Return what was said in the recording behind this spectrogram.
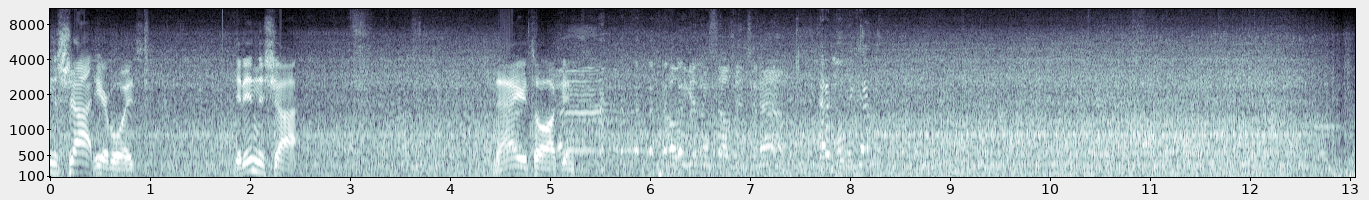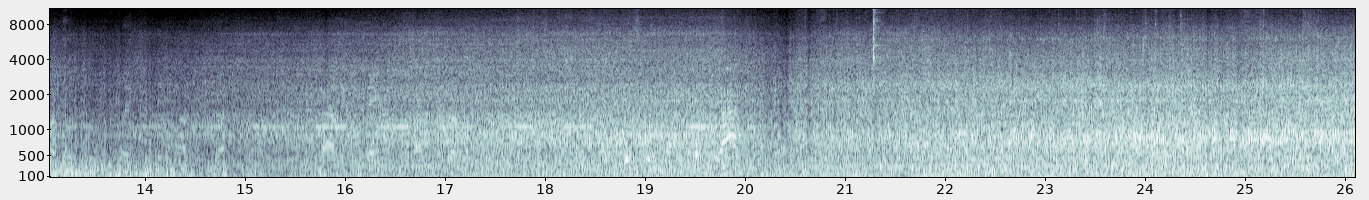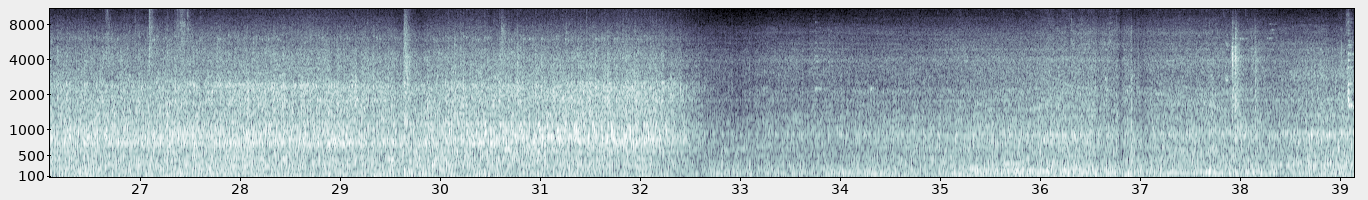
in the shot here, boys. Get in the shot. Now you're talking. What are we getting ourselves into now?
